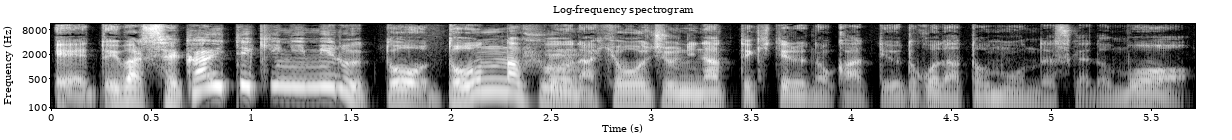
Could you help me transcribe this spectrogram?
えー、といわゆる世界的に見るとどんな風な標準になってきてるのかっていうところだと思うんですけども。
